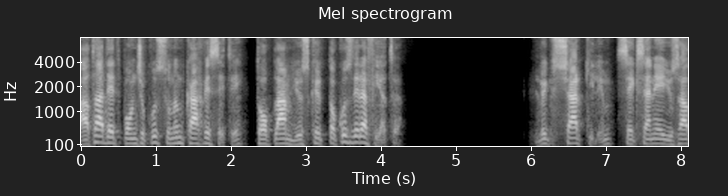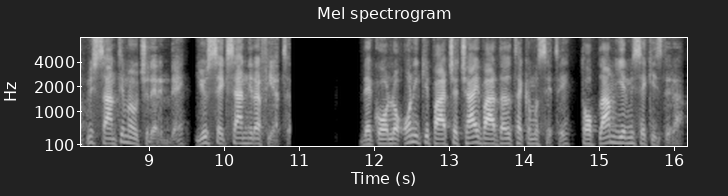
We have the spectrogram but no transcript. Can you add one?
6 adet boncuklu sunum kahve seti, toplam 149 lira fiyatı. Lüks şark kilim, 80'e 160 santim ölçülerinde, 180 lira fiyatı. Dekorlu 12 parça çay bardağı takımı seti, toplam 28 lira.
